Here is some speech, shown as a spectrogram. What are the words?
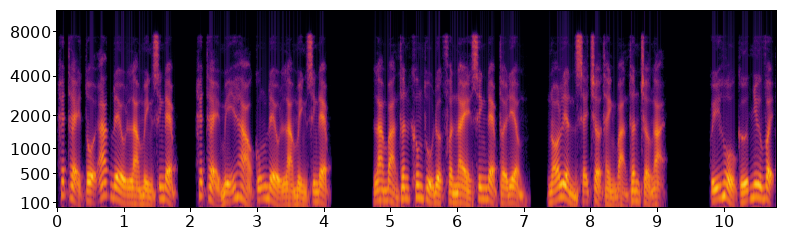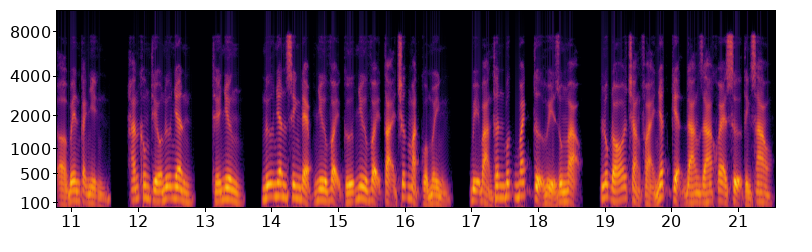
Hết thể tội ác đều là mình xinh đẹp, hết thể mỹ hảo cũng đều là mình xinh đẹp. Làm bản thân không thủ được phần này xinh đẹp thời điểm, nó liền sẽ trở thành bản thân trở ngại. Quý hổ cứ như vậy ở bên cạnh nhìn, hắn không thiếu nữ nhân, thế nhưng, nữ nhân xinh đẹp như vậy cứ như vậy tại trước mặt của mình, bị bản thân bức bách tự hủy dung mạo, lúc đó chẳng phải nhất kiện đáng giá khoe sự tình sao.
